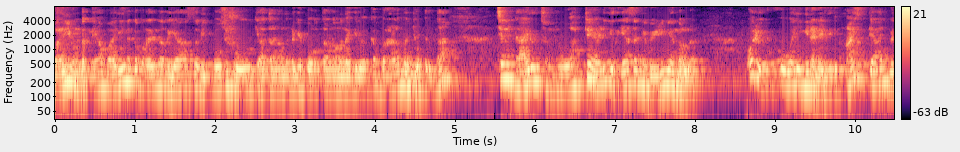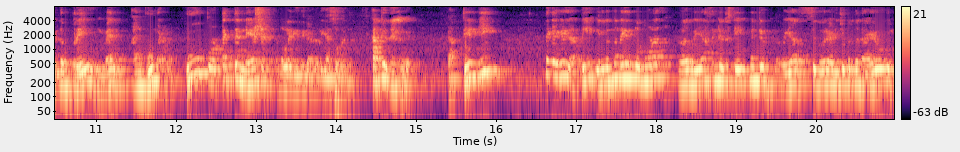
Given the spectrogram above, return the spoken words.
വരി ഉണ്ടെന്ന്. ആ വരി എന്നൊക്കെ പറയുന്ന റിയാസ് ബിഗ് ബോസ് ഷോയ്ക്കകത്താണെന്നുണ്ടെങ്കിൽ പുറത്താണെന്നുണ്ടെങ്കിലും ഒക്കെ ബഹളം വെച്ചുകൊണ്ടിരുന്ന ചില ഡയലോഗ്സ് ഉണ്ട്. ഒറ്റയടിക്ക് റിയാസ് അങ്ങ് വിഴുങ്ങി എന്നുള്ളത് ഒരു വരി ഇങ്ങനെയാണ് എഴുതിയിരിക്കുന്നത്. I stand with the brave men and women who protect the nation എന്നുള്ള രീതിയിലാണ് റിയാസ് പറയുന്നത്. കത്തി നിങ്ങൾക്ക് കത്തിയെങ്കിൽ ഇല്ലെന്നുണ്ടെങ്കിൽ നിങ്ങൾ ഒന്നുകൂടെ റിയാസിന്റെ ഒരു സ്റ്റേറ്റ്മെന്റും റിയാസ് ഇതുവരെ അടിച്ചുകൊണ്ടിരുന്ന ഡയലോഗും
